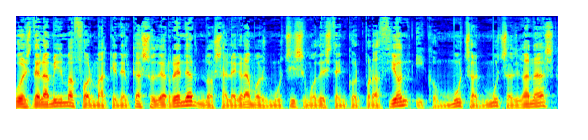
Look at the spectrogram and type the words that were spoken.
Pues de la misma forma que en el caso de Renner, nos alegramos muchísimo de esta incorporación y con muchas, muchas ganas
